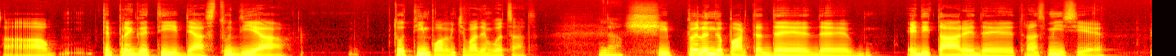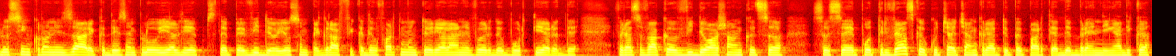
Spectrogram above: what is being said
a te pregăti, de a studia. Tot timpul avem ceva de învățat. Da. Și pe lângă partea de, de editare, de transmisie, Plus sincronizare, că de exemplu el este pe video, eu sunt pe grafică, de foarte multe ori el are nevoie de o burtieră, de vrea să facă video așa încât să, să se potrivească cu ceea ce am creat eu pe partea de branding, adică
